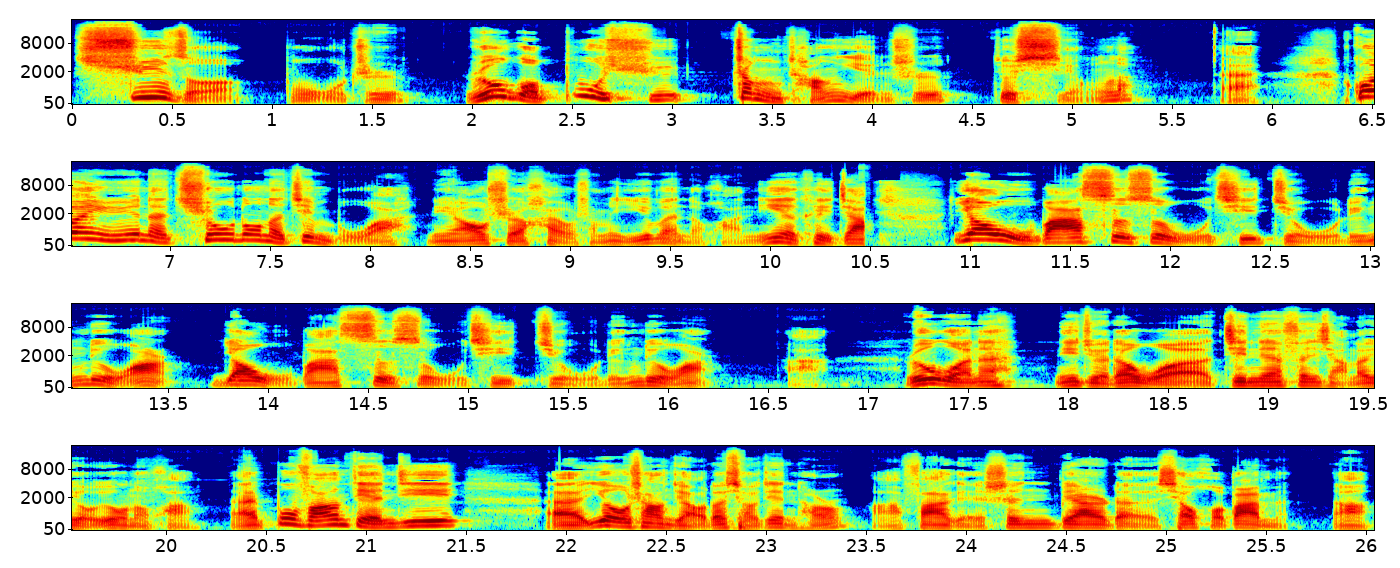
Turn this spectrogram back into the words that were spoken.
虚则补之，如果不虚，正常饮食就行了。哎，关于呢秋冬的进补啊，你要是还有什么疑问的话，你也可以加幺五八四四五七九零六二幺五八四四五七九零六二啊。如果呢你觉得我今天分享的有用的话，哎，不妨点击。呃，右上角的小箭头啊，发给身边的小伙伴们啊，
